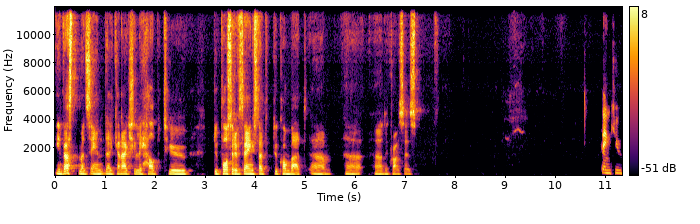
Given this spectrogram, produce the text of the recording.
investments in that can actually help to do positive things that to combat um, uh, uh, the crisis? Thank you.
